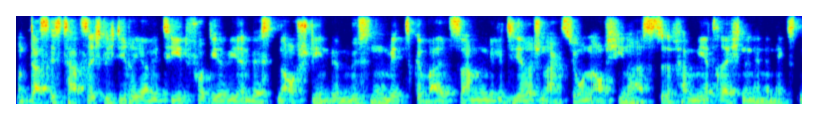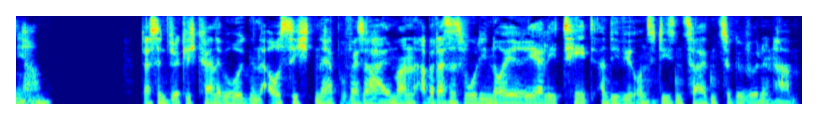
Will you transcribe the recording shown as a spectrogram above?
Und das ist tatsächlich die Realität, vor der wir im Westen auch stehen. Wir müssen mit gewaltsamen militärischen Aktionen auch Chinas äh, vermehrt rechnen in den nächsten Jahren. Das sind wirklich keine beruhigenden Aussichten, Herr Professor Heilmann, aber das ist wohl die neue Realität, an die wir uns in diesen Zeiten zu gewöhnen haben.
